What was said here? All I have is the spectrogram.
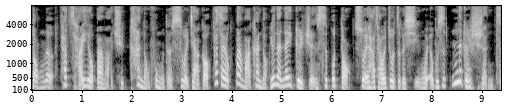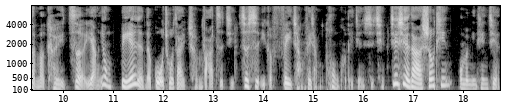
懂了，他才有办法去看懂父母的思维架构，他才有办法看懂原来那个人是不懂，所以他才会做这个行为，而不是那个人怎么可以这样用别人的过错在惩罚自己，这是一个非常非常痛苦的一件事情。今天谢谢大家收听，我们明天见。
